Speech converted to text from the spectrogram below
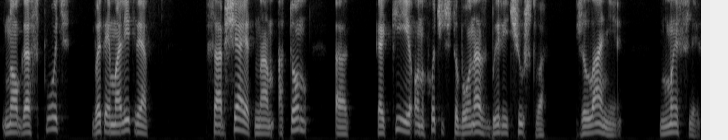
но Господь в этой молитве сообщает нам о том, а, какие Он хочет, чтобы у нас были чувства, желания, мысли,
